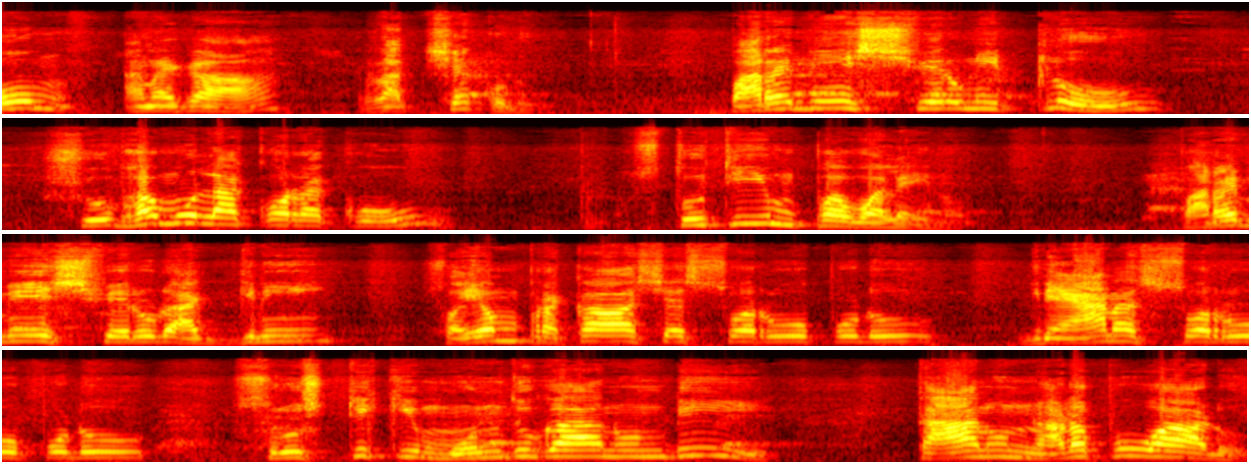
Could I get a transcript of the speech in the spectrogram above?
ఓం అనగా రక్షకుడు. పరమేశ్వరునిట్లు శుభముల కొరకు స్థుతింపవలేను పరమేశ్వరుడు అగ్ని స్వయం ప్రకాశ స్వరూపుడు జ్ఞానస్వరూపుడు సృష్టికి ముందుగా నుండి తాను నడపువాడు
